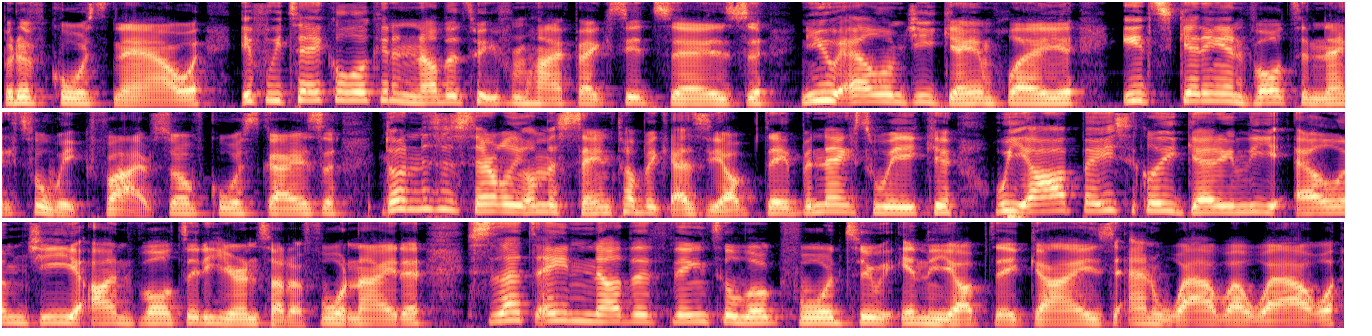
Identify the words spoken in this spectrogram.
But of course, now, if we take a look at another tweet from Hypex, it says, new LMG gameplay, it's getting involved to next for week 5. So of course, guys, not necessarily on the same topic as the update, but next week, we are basically getting the LMG unvaulted here inside of Fortnite. So that's another thing to look forward to in the update, guys. And wow, wow, wow.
